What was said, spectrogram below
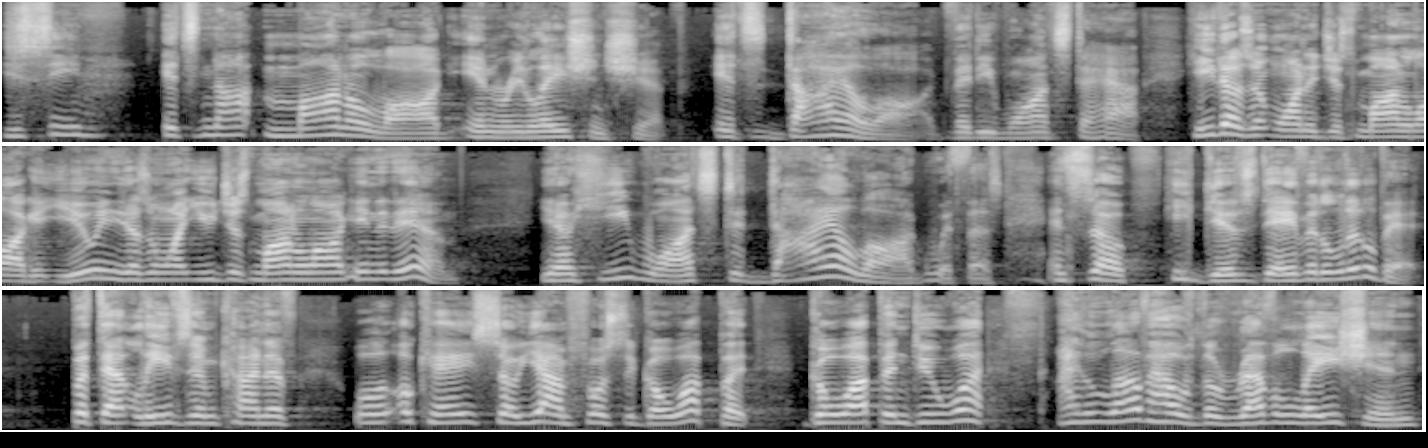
you see, it's not monologue in relationship. It's dialogue that he wants to have. He doesn't want to just monologue at you, and he doesn't want you just monologuing at him. You know, he wants to dialogue with us. And so he gives David a little bit. But that leaves him kind of, well, okay, so yeah, I'm supposed to go up, but go up and do what? I love how the revelation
